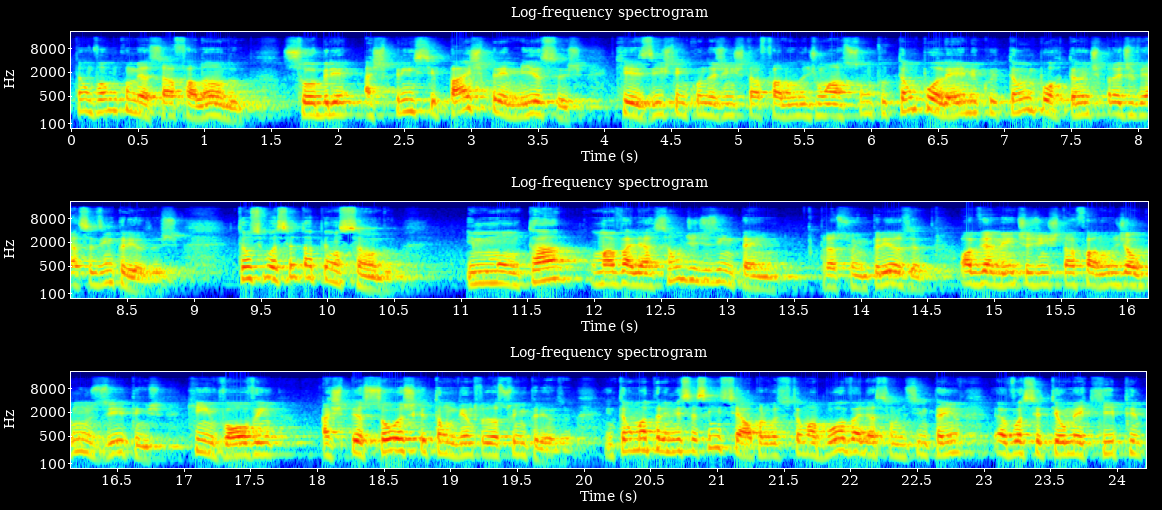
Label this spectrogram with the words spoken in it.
Então vamos começar falando sobre as principais premissas que existem quando a gente está falando de um assunto tão polêmico e tão importante para diversas empresas. Então se você está pensando em montar uma avaliação de desempenho para a sua empresa, obviamente a gente está falando de alguns itens que envolvem as pessoas que estão dentro da sua empresa. Então, uma premissa essencial para você ter uma boa avaliação de desempenho é você ter uma equipe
